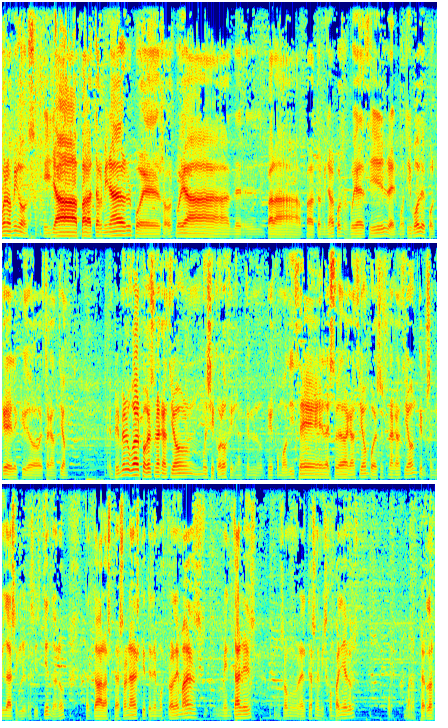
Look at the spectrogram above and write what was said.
Bueno amigos, y ya para terminar, pues os voy a para, para terminar, pues os voy a decir el motivo de por qué he elegido esta canción. En primer lugar, porque es una canción muy psicológica, que, como dice la historia de la canción, pues es una canción que nos ayuda a seguir resistiendo, ¿no? Tanto a las personas que tenemos problemas mentales, como son el caso de mis compañeros, bueno, perdón,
